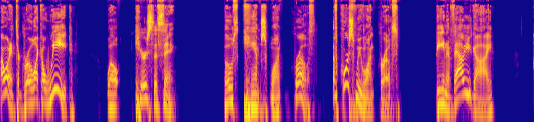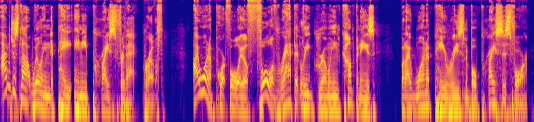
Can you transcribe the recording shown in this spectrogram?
I want it to grow like a weed. Well, here's the thing both camps want growth. Of course, we want growth. Being a value guy, I'm just not willing to pay any price for that growth. I want a portfolio full of rapidly growing companies, but I want to pay reasonable prices for them.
